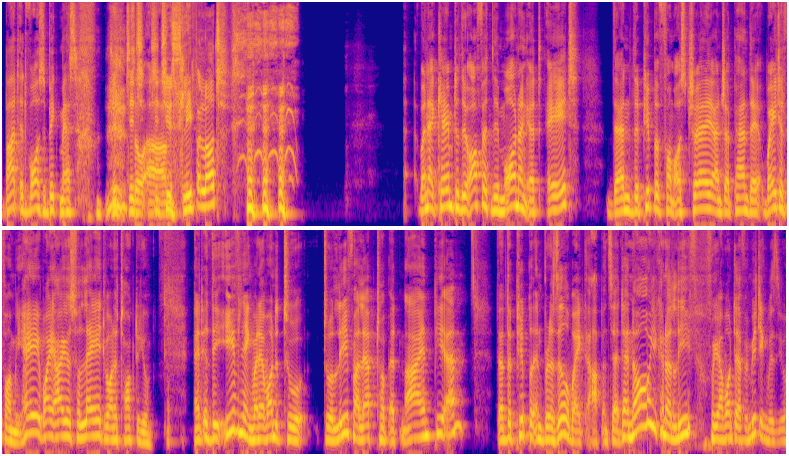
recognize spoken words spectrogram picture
but it was a big mess. Did, did, so, um, did you um, sleep a lot? when I came to the office in the morning at eight, then the people from Australia and Japan they waited for me. Hey, why are you so late? We want to talk to you. And in the evening, when I wanted to to leave my laptop at 9 p.m., then the people in Brazil waked up and said, "No, you cannot leave. We want to have a meeting with you."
